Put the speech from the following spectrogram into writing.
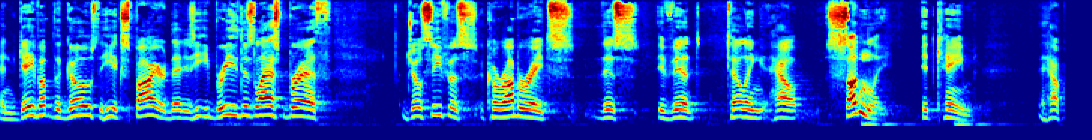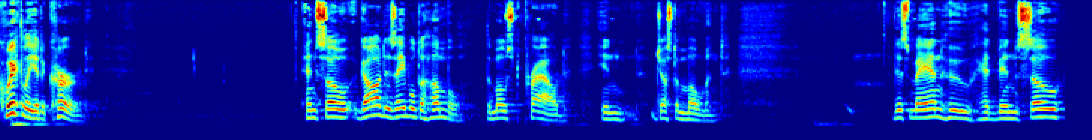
and gave up the ghost. He expired, that is, he breathed his last breath. Josephus corroborates this event, telling how suddenly it came and how quickly it occurred. And so God is able to humble the most proud in just a moment. This man who had been so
